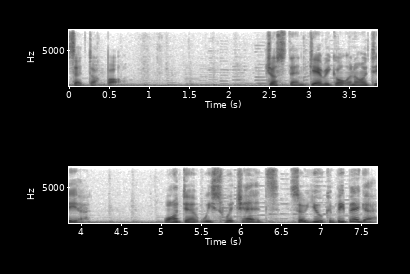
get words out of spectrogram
said Duckbot. Just then, Gary got an idea. Why don't we switch heads so you can be bigger?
